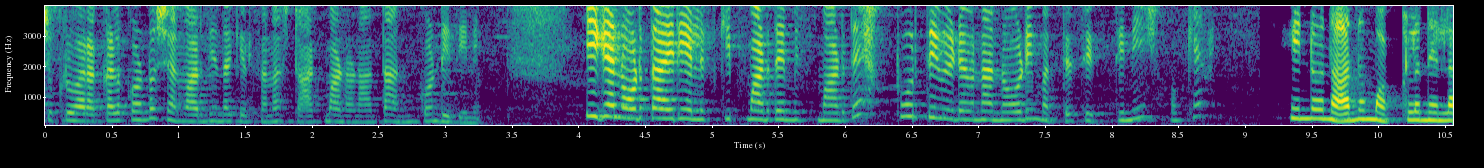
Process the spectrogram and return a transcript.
ಶುಕ್ರವಾರ ಕಳ್ಕೊಂಡು ಶನಿವಾರದಿಂದ ಕೆಲಸನ ಸ್ಟಾರ್ಟ್ ಮಾಡೋಣ ಅಂತ ಅಂದ್ಕೊಂಡಿದ್ದೀನಿ ಹೀಗೆ ನೋಡ್ತಾ ಇರಿ ಅಲ್ಲಿ ಸ್ಕಿಪ್ ಮಾಡಿದೆ ಮಿಸ್ ಮಾಡಿದೆ, ಪೂರ್ತಿ ವಿಡಿಯೋನ ನೋಡಿ ಮತ್ತೆ ಸಿಗ್ತೀನಿ ಓಕೆ ಇನ್ನು ನಾನು ಮಕ್ಕಳನ್ನೆಲ್ಲ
